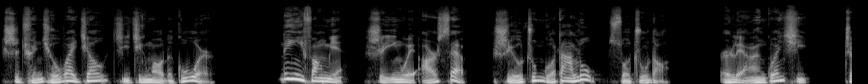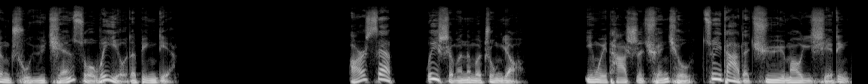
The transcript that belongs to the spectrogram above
是全球外交及经贸的孤儿；另一方面，是因为 RCEP 是由中国大陆所主导，而两岸关系正处于前所未有的冰点。RCEP 为什么那么重要？因为它是全球最大的区域贸易协定，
